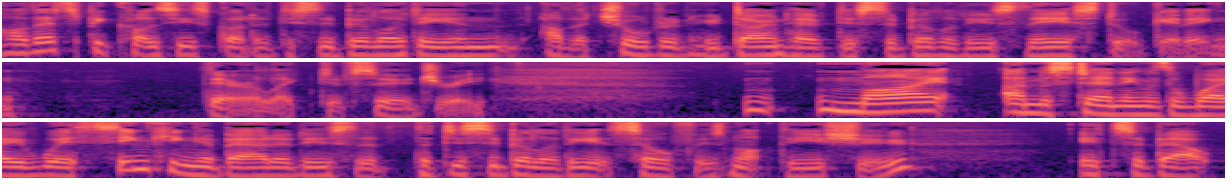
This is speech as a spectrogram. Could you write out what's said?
oh, that's because he's got a disability, and other children who don't have disabilities, they're still getting their elective surgery. My understanding of the way we're thinking about it is that the disability itself is not the issue. It's about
